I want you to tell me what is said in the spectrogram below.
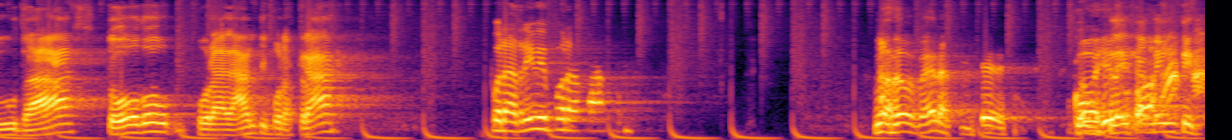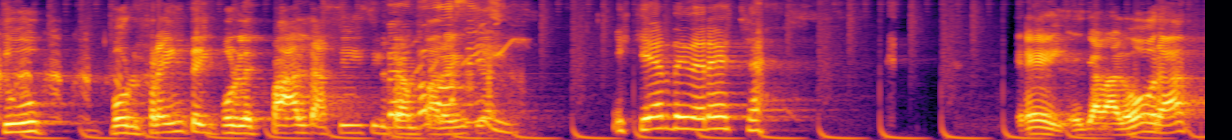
tú das todo por adelante y por atrás. Por arriba y por abajo. No, no, espérate. Completamente tú por frente y por la espalda, así, sin ¿Pero cómo transparencia. así? Izquierda y derecha. Ey, ella valora.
